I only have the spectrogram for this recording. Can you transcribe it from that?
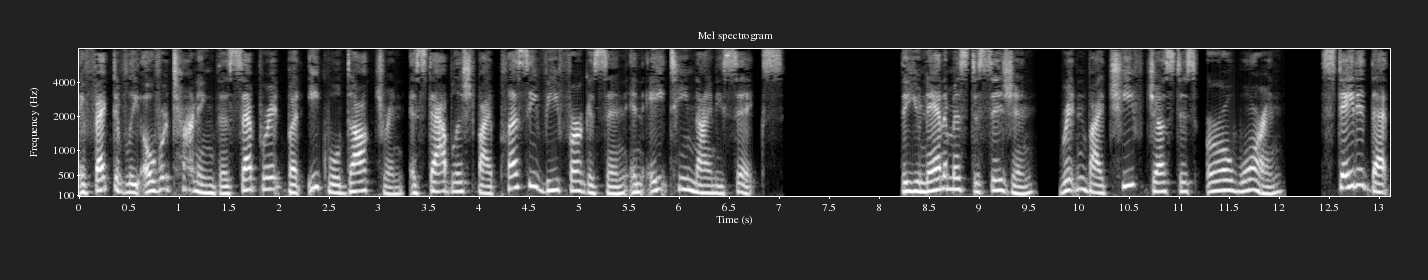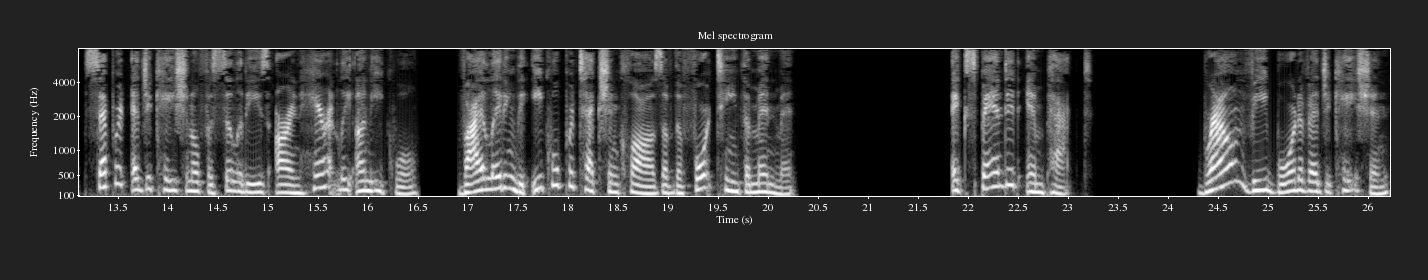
effectively overturning the separate but equal doctrine established by Plessy v. Ferguson in 1896. The unanimous decision, written by Chief Justice Earl Warren, stated that separate educational facilities are inherently unequal, violating the Equal Protection Clause of the 14th Amendment. Expanded Impact Brown v. Board of Education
